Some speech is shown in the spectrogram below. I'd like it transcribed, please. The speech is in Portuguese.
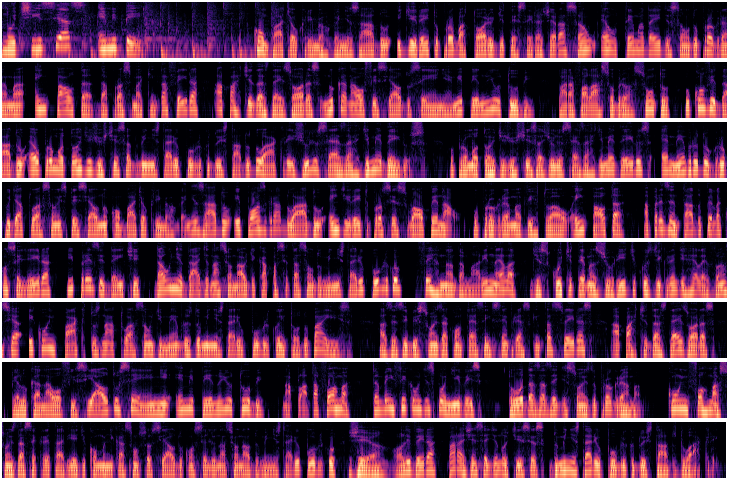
Notícias MP. Combate ao crime organizado e direito probatório de terceira geração é o tema da edição do programa Em Pauta da próxima quinta-feira, a partir das 10 horas, no canal oficial do CNMP no YouTube. Para falar sobre o assunto, o convidado é o promotor de justiça do Ministério Público do Estado do Acre, Júlio César de Medeiros. O promotor de justiça Júlio César de Medeiros é membro do Grupo de Atuação Especial no Combate ao Crime Organizado e pós-graduado em Direito Processual Penal. O programa virtual Em Pauta apresentado pela conselheira e presidente da Unidade Nacional de Capacitação do Ministério Público, Fernanda Marinella, discute temas jurídicos de grande relevância e com impactos na atuação de membros do Ministério Público em todo o país. As exibições acontecem sempre às quintas-feiras, a partir das 10 horas, pelo canal oficial do CNMP no YouTube. Na plataforma também ficam disponíveis todas as edições do programa com informações da Secretaria de Comunicação Social do Conselho Nacional do Ministério Público, Jean Oliveira, para a Agência de Notícias do Ministério Público do Estado do Acre.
